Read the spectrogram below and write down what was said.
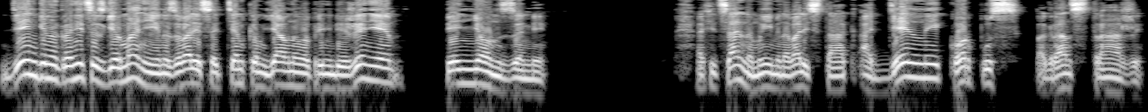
Деньги на границе с Германией назывались оттенком явного пренебрежения пенензами. Официально мы именовались так «Отдельный корпус погранстражи».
